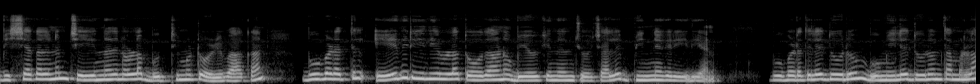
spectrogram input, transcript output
വിശകലനം ചെയ്യുന്നതിനുള്ള ബുദ്ധിമുട്ട് ഒഴിവാക്കാൻ ഭൂപടത്തിൽ ഏത് രീതിയിലുള്ള തോതാണ് ഉപയോഗിക്കുന്നതെന്ന് ചോദിച്ചാൽ ഭിന്നക രീതിയാണ്. ഭൂപടത്തിലെ ദൂരവും ഭൂമിയിലെ ദൂരവും തമ്മിലുള്ള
